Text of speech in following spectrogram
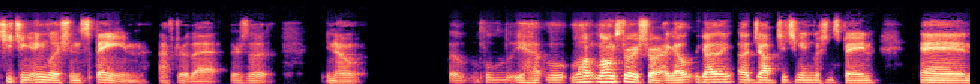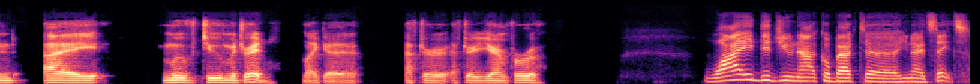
teaching English in Spain after that. There's a, you know, a, yeah, long, long story short, I got, got a job teaching English in Spain and I moved to Madrid like a, after, after a year in Peru. Why did you not go back to United States?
